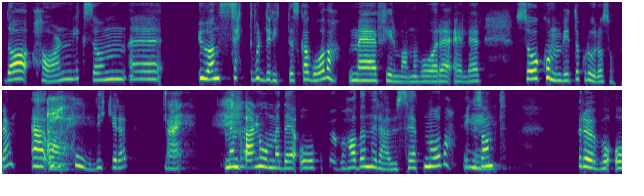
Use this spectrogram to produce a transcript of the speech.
Da har en liksom eh, uansett hvor dritt det skal gå da, med firmaene våre, eller så kommer vi til å klore oss opp igjen. Jeg er overhodet ikke redd. Nei. Men det er noe med det å prøve å ha den rausheten òg, da. Ikke mm. sant? Prøve å,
